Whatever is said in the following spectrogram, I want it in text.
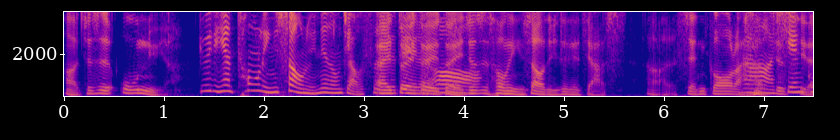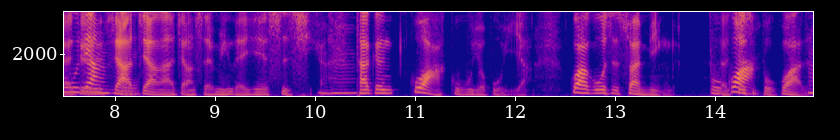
啊，就是巫女啊，有点像通灵少女那种角色。哎，对对对，哦、就是通灵少女这个假设。啊，仙姑啦，啊、就起来就是下降啊，讲神明的一些事情啊。嗯、它跟卦姑又不一样，卦姑是算命的，卜卦、呃、就是卜卦的，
